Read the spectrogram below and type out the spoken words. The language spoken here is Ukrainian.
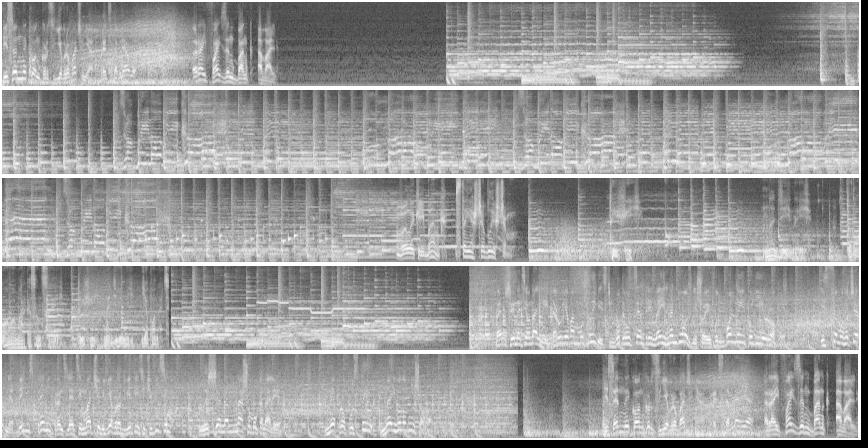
Пісенний конкурс Євробачення представляв Райфайзенбанк Аваль. Зроби новий Великий банк стає ще ближчим. Тихий. Надійний. Торгова марка Сенсей. Тихий, надійний японець. Перший національний дарує вам можливість бути у центрі найграндіознішої футбольної події року. Із 7 червня дивись прямі трансляції матчів Євро 2008 лише на нашому каналі. Не пропусти найголовнішого. Пісенний конкурс Євробачення представляє Райфайзенбанк Аваль.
